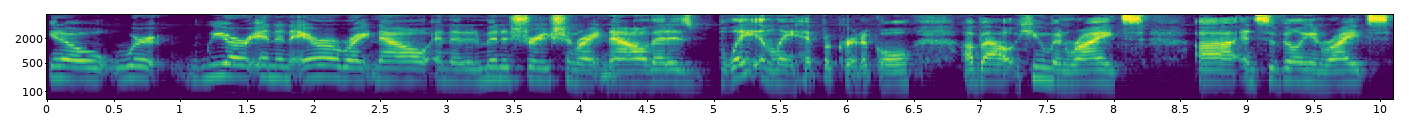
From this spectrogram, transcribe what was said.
you know, we're we are in an era right now and an administration right now that is blatantly hypocritical about human rights uh, and civilian rights.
